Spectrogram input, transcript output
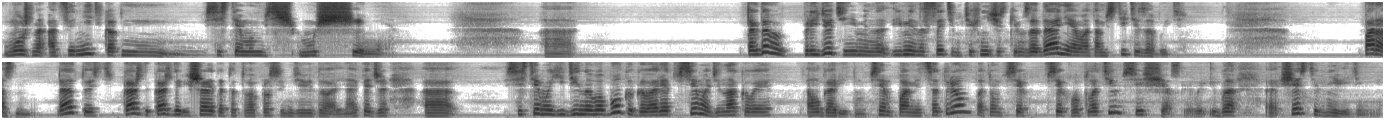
можно оценить как систему мщения. А, тогда вы придете именно, именно с этим техническим заданием отомстить и забыть. По-разному, да, то есть каждый, каждый решает этот вопрос индивидуально. Опять же, а, система единого бога говорят всем одинаковые алгоритм. Всем память сотрем, потом всех, всех воплотим, все счастливы, ибо э, счастье в невидении.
